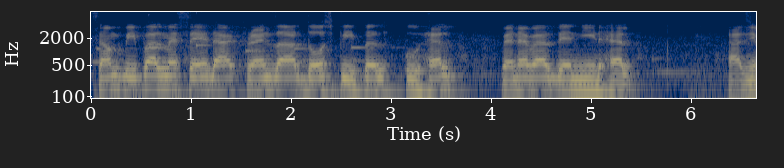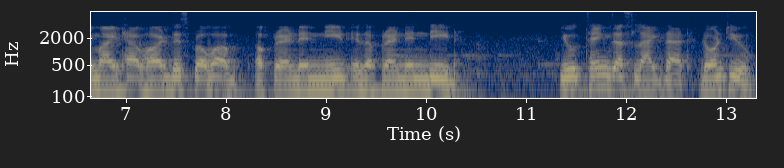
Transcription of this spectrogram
Some people may say that friends are those people who help whenever they need help. As you might have heard this proverb a friend in need is a friend indeed. You think just like that don't you?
